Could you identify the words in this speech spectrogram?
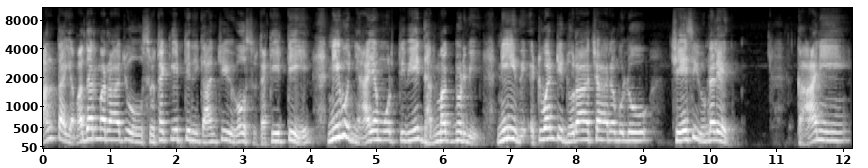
అంత యమధర్మరాజు శృతకీర్తిని కాంచి ఓ శృతకీర్తి నీవు న్యాయమూర్తివి ధర్మజ్ఞుడివి నీ ఎటువంటి దురాచారములు చేసి ఉండలేదు. కానీ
